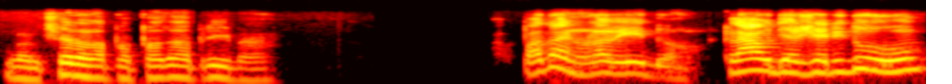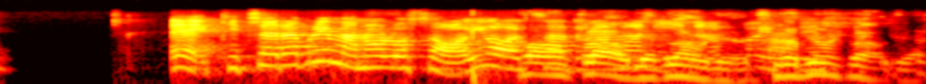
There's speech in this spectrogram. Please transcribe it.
Non c'era la pappadà prima? Pappadà non la vedo. Claudia, c'eri tu? Eh, chi c'era prima non lo so, io ho alzato no, Claudia. Claudia, c'era prima Claudia.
